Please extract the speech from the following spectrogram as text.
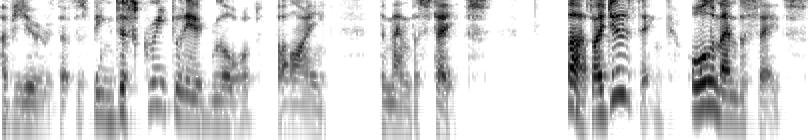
a view that has been discreetly ignored by the member states. But I do think all the member states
